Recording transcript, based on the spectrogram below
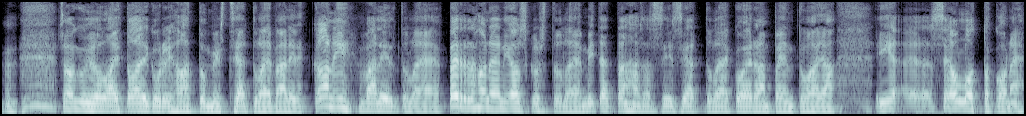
se on kuin sellainen taikurihattu, mistä sieltä tulee välillä kani, välillä tulee perhonen, joskus tulee mitä tahansa, siis sieltä tulee koiranpentua ja, ja se on lottokone,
